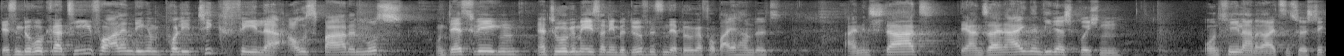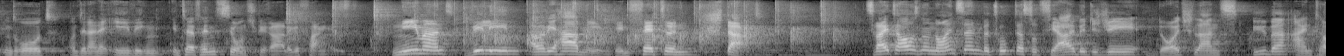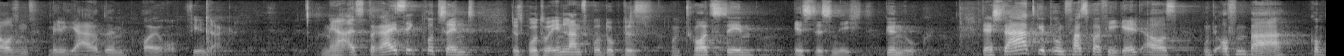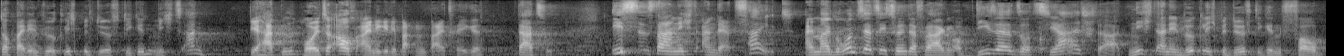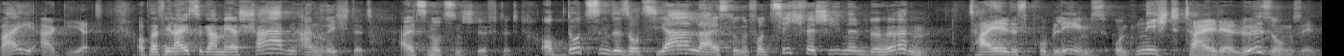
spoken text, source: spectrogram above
dessen Bürokratie vor allen Dingen Politikfehler ausbaden muss und deswegen naturgemäß an den Bedürfnissen der Bürger vorbeihandelt, einen Staat, der an seinen eigenen Widersprüchen und Fehlanreizen zu ersticken droht und in einer ewigen Interventionsspirale gefangen ist. Niemand will ihn, aber wir haben ihn, den fetten Staat. 2019 betrug das Sozialbudget Deutschlands über 1.000 Milliarden €. Vielen Dank. Mehr als 30% des Bruttoinlandsproduktes, und trotzdem ist es nicht genug. Der Staat gibt unfassbar viel Geld aus, und offenbar kommt auch bei den wirklich Bedürftigen nichts an. Wir hatten heute auch einige Debattenbeiträge dazu. Ist es da nicht an der Zeit, einmal grundsätzlich zu hinterfragen, ob dieser Sozialstaat nicht an den wirklich Bedürftigen vorbei agiert, ob er vielleicht sogar mehr Schaden anrichtet als Nutzen stiftet, ob Dutzende Sozialleistungen von zig verschiedenen Behörden Teil des Problems und nicht Teil der Lösung sind.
